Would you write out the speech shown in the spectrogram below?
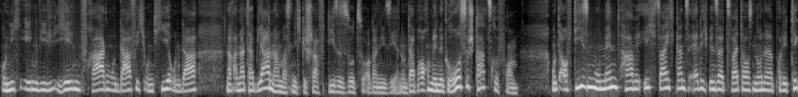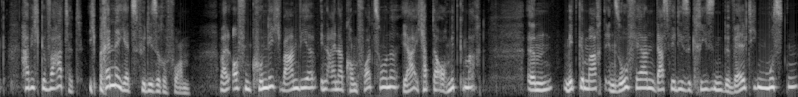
und nicht irgendwie jeden fragen und darf ich und hier und da. Nach anderthalb Jahren haben wir es nicht geschafft, dieses so zu organisieren. Und da brauchen wir eine große Staatsreform. Und auf diesen Moment habe ich, sage ich ganz ehrlich, ich bin seit 2009 in der Politik, habe ich gewartet. Ich brenne jetzt für diese Reform. Weil offenkundig waren wir in einer Komfortzone. Ja, ich habe da auch mitgemacht. Ähm, mitgemacht insofern, dass wir diese Krisen bewältigen mussten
